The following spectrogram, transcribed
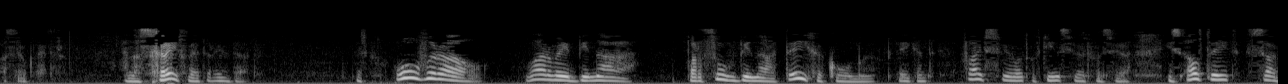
Als drukletter. En als schrijfletter is dat. Dus overal waar wij bina, parsoef bina tegenkomen, betekent vijf sferot of tien sferot van sfera, is altijd sag.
